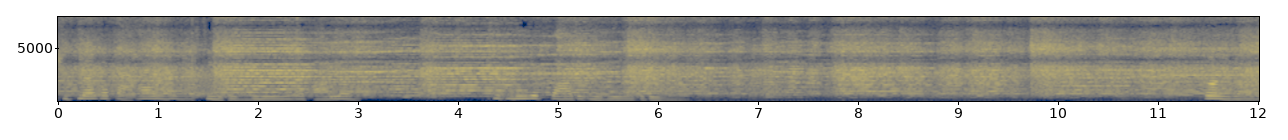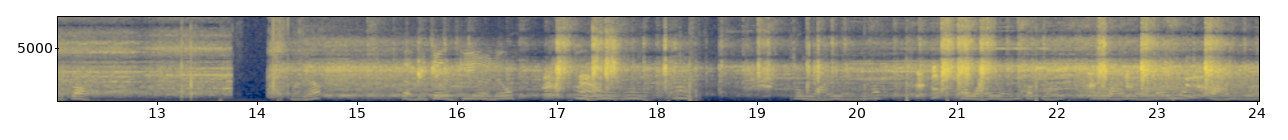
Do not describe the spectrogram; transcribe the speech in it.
คลิปแรกก็ปาเข้าแล้วสี่ถึงวิวนะครับพาร์ทแรกคลิปนี้จะปาจะกี่วิวเราไปดูกันเฮ้ยมาได้เปล่ามาแล้ว แต่ไม่เจอกี้เลยเร็วอืออืออืออือถวายแหวนนะครับถวายแหวนกับหลังถวายแหวนแล้วเรียกขวานออกมา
